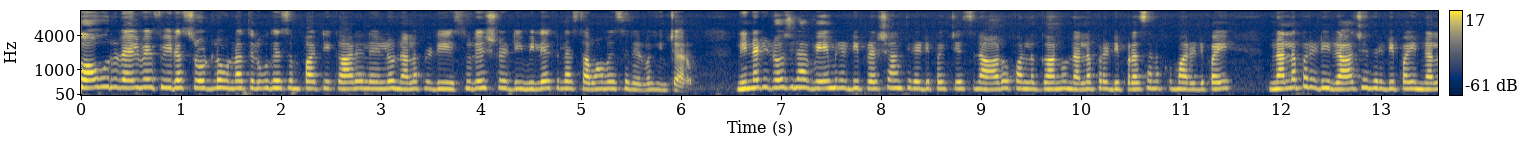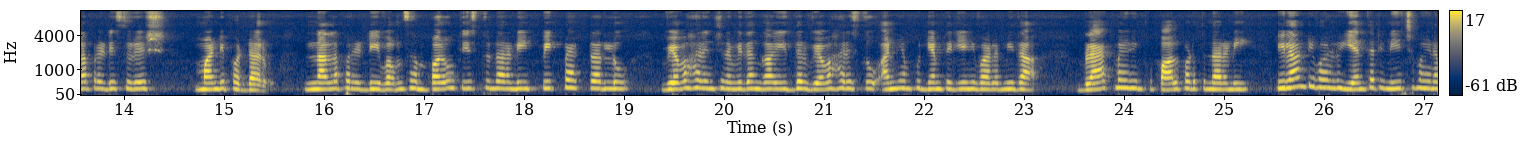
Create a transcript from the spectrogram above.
Kovur railway feeders రోడ్లో ఉన్న తెలుగుదేశం పార్టీ కార్యాలయంలో నలపరెడ్డి సురేష్ రెడ్డి విలేకరుల సమావేశం నిర్వహించారు. నిన్నటి రోజున వేమిరెడ్డి ప్రశాంతి రెడ్డిపై చేసిన ఆరోపణలకు గాను నల్లపరెడ్డి ప్రసన్న కుమార్ రెడ్డిపై నల్లపరెడ్డి రాజేంద్ర రెడ్డిపై నల్లపరెడ్డి సురేష్ మండిపడ్డారు. నల్లపరెడ్డి వంశం పరువు తీస్తున్నారని పిక్ ఫ్యాక్టర్లు వ్యవహరించిన విధంగా ఇద్దరు వ్యవహరిస్తూ అన్యం పుణ్యం తెలియని వాళ్ళ మీద బ్లాక్ మెయిలింగ్కు పాల్పడుతున్నారని ఇలాంటి వాళ్ళు ఎంతటి నీచమైన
